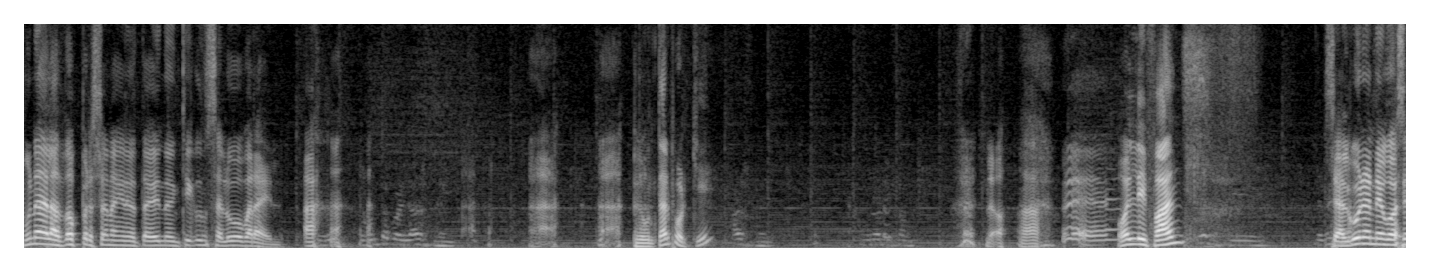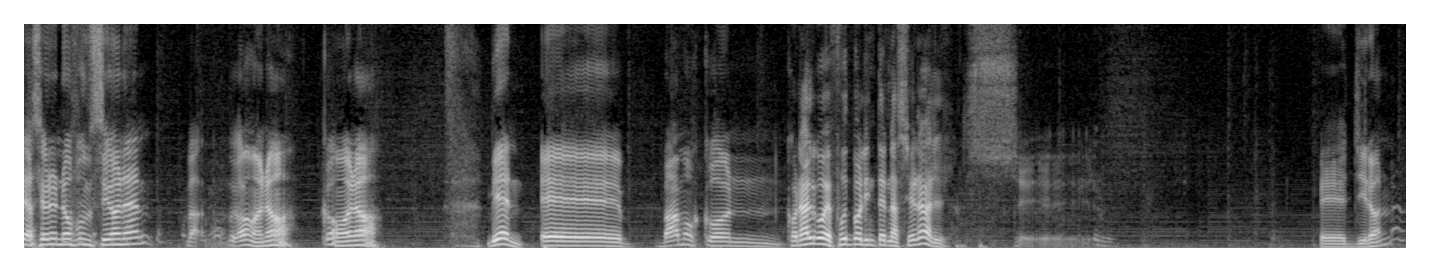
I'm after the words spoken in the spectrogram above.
una de las dos personas que nos está viendo en Kick. Un saludo para él. ¿Preguntar por qué? no. Ah. Eh. OnlyFans. Si algunas negociaciones no funcionan, ¿cómo no? ¿Cómo no? Bien, eh, vamos con... Con algo de fútbol internacional. Eh, Girona.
